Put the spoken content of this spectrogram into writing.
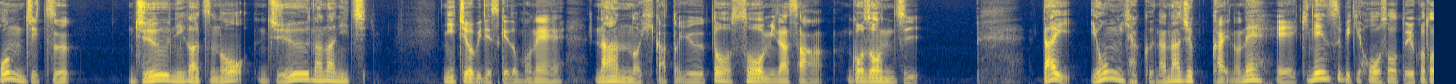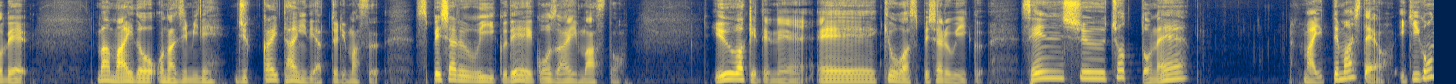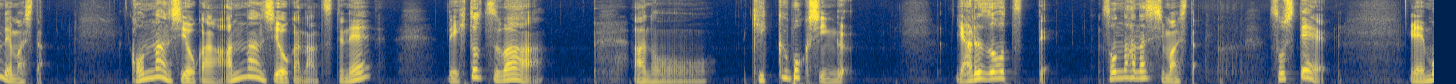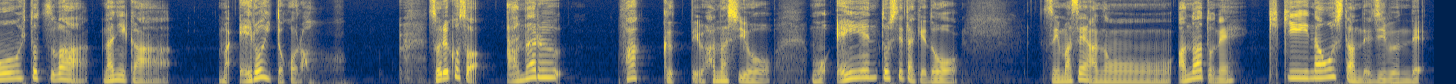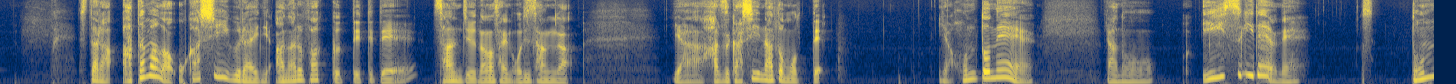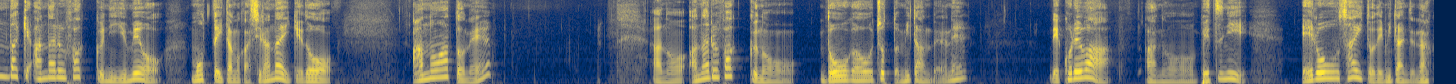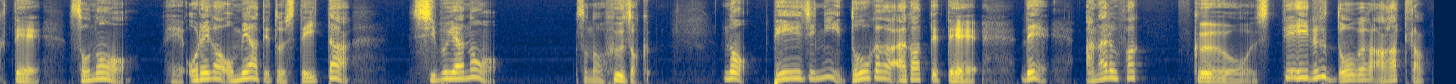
本日、12月の17日、日曜日ですけどもね、何の日かというと、そう皆さんご存知、第470回のね、えー記念すべき放送ということで、まあ毎度おなじみね、10回単位でやっております、スペシャルウィークでございますと。いうわけでね、えー、今日はスペシャルウィーク。先週ちょっとね、まあ言ってましたよ。意気込んでました。こんなんしようかな、あんなんしようかな、つってね。で、一つは、あのーキックボクシング。やるぞ、つって。そんな話しました。そして、えーもう一つは、何か、まあ、エロいところ。それこそ、アナルファックっていう話を、もう延々としてたけど、すいません、あのーあの後ね、聞き直したんだよ、自分で。したら、頭がおかしいぐらいにアナルファックって言ってて、37歳のおじさんが。いやー、恥ずかしいなと思って。いや、ほんとね、あの、言い過ぎだよね。どんだけアナルファックに夢を持っていたのか知らないけど、あの後ね、あの、アナルファックの動画をちょっと見たんだよね。で、これは、あの、別に、エロサイトで見たんじゃなくて、その、えー俺がお目当てとしていた渋谷の、その風俗のページに動画が上がってて、で、アナルファックをしている動画が上がってたの。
